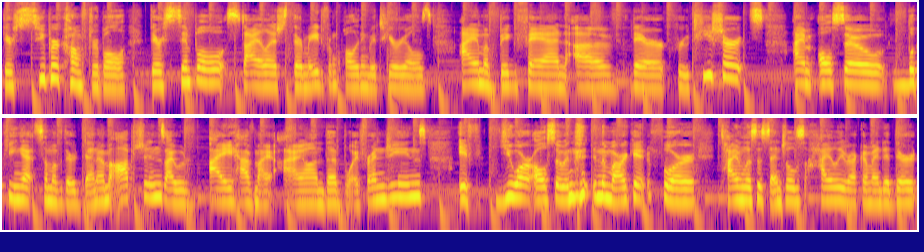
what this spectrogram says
they're super comfortable, they're simple, stylish, they're made from quality materials. I am a big fan of their crew t-shirts. I'm also looking at some of their denim options. I would I have my eye on the boyfriend jeans. If you are also in the, in the market for timeless essentials, highly recommended. They're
